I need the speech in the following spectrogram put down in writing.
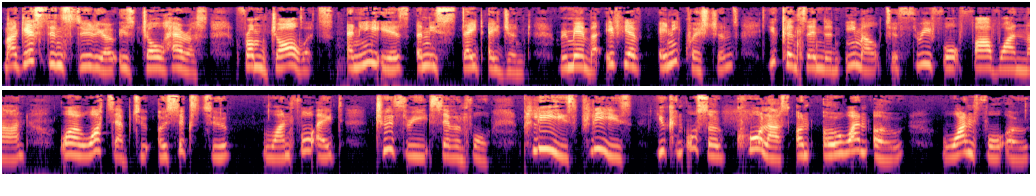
My guest in studio is Joel Harris from Jawitz and he is an estate agent. Remember, if you have any questions, you can send an email to 34519 or WhatsApp to 062 148 2374. Please, please, you can also call us on 010 140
